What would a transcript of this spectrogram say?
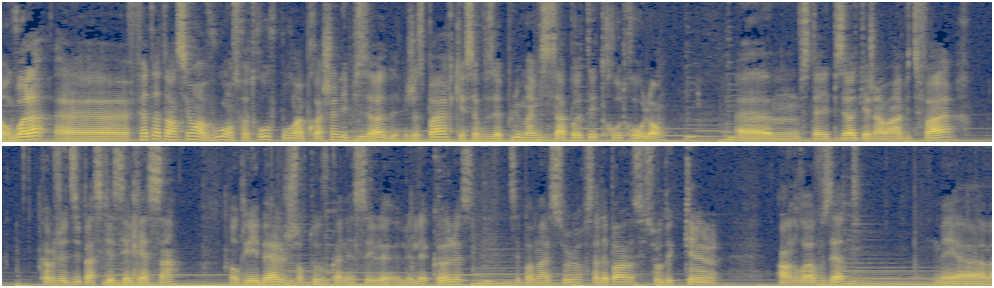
Donc voilà, faites attention à vous, on se retrouve pour un prochain épisode. J'espère que ça vous a plu, même si ça n'a pas été trop trop long. c'est un épisode que j'avais envie de faire, comme je dis, parce que c'est récent. Donc les Belges, surtout, vous connaissez le, cas, c'est pas mal sûr. Ça dépend, c'est sûr, de quel endroit vous êtes. Mais, euh,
